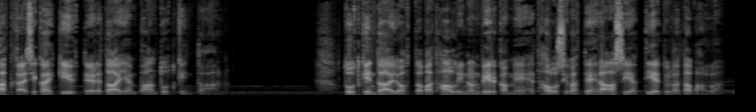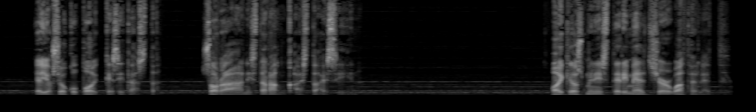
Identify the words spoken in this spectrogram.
katkaisi kaikki yhteydet aiempaan tutkintaan. Tutkintaa johtavat hallinnon virkamiehet halusivat tehdä asiat tietyllä tavalla, ja jos joku poikkesi tästä, soraäänistä rankaistaisiin. Oikeusministeri Melchior Wathelet,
